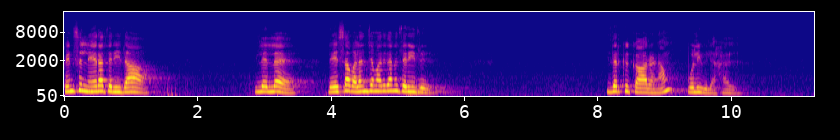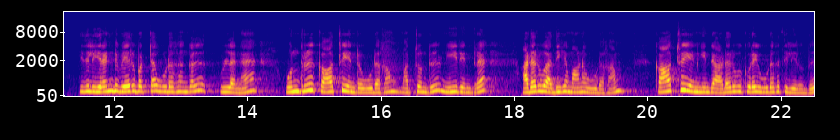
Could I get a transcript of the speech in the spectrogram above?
பென்சில் நேராக தெரியுதா? இல்லை இல்லை லேசாக வளைஞ்ச மாதிரி தானே தெரியுது. இதற்கு காரணம் ஒளி விலகல். இதில் இரண்டு வேறுபட்ட ஊடகங்கள் உள்ளன. ஒன்று காற்று என்ற ஊடகம் மற்றொன்று நீர் என்ற அடர்வு அதிகமான ஊடகம். காற்று என்கின்ற அடர்வு குறை ஊடகத்திலிருந்து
